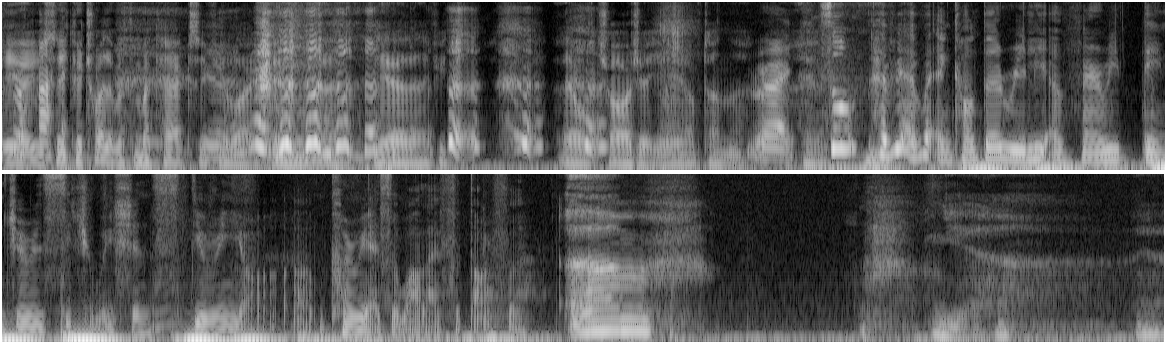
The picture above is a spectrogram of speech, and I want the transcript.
yeah, you, so you could try that with macaques if you like. And, uh, yeah, then if you, they'll charge at you. Yeah, I've done that. Right. Yeah. So, have you ever encountered really a very dangerous situations during your um, career as a wildlife photographer? Um. Yeah. Yeah.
